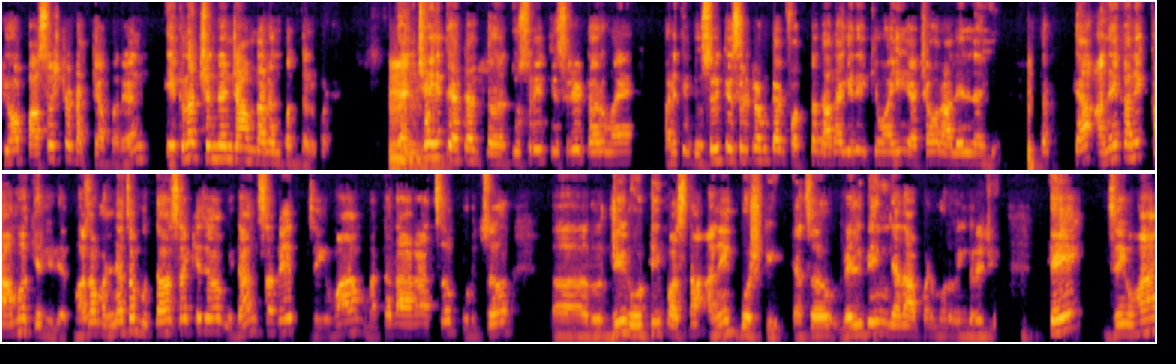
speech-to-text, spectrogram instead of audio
किंवा पासष्ट टक्क्यापर्यंत एकनाथ शिंदेच्या आमदारांबद्दल पण आहे. त्यांचीही त्याच्यात दुसरी तिसरी टर्म आहे. आणि ती दुसरी तिसरी टर्म काय फक्त दादागिरी किंवा ही याच्यावर आलेली नाहीये. तर त्या अनेकांनी कामं केलेली आहेत. माझा म्हणण्याचा मुद्दा असा की जेव्हा विधानसभेत जेव्हा मतदाराचं पुढचं रोजी रोटीपासनं अनेक गोष्टी त्याचं वेलबिंग ज्याला आपण म्हणू इंग्रजी ते जेव्हा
